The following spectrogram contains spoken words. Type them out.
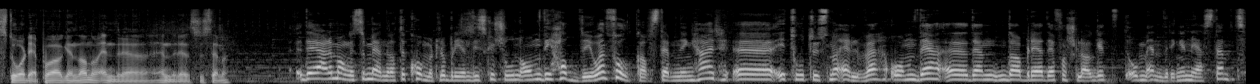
står det på agendaen å endre, endre systemet? Det er det mange som mener at det kommer til å bli en diskusjon om. De hadde jo en folkeavstemning her eh, i 2011 om det. Eh, den, da ble det forslaget om endringer nedstemt.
